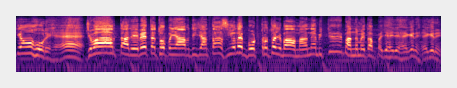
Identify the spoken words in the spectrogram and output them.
ਕਿਉਂ ਹੋ ਰਿਹਾ ਹੈ? ਜਵਾਬ ਤਾਂ ਦੇਵੇ ਤੇਥੋਂ ਪੰਜਾਬ ਦੀ ਜਨਤਾ, ਅਸੀਂ ਉਹਦੇ ਵੋਟਰ ਤੋਂ ਜਵਾਬ ਮੰਗਦੇ ਹਾਂ ਵੀ ਤੇਰੇ 92 ਤਾਂ ਜਿਹੇ ਜਿਹੇ ਹੈਗੇ ਨੇ ਹੈਗੇ ਨੇ।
